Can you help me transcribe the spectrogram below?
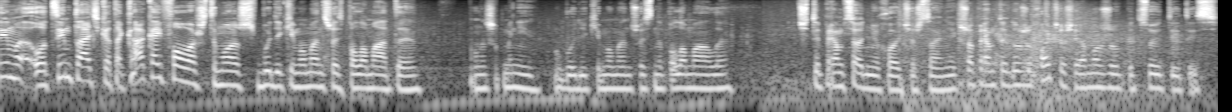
Цим, оцим тачка така кайфова, що ти можеш в будь-який момент щось поламати. Але щоб мені у будь-який момент щось не поламали. Чи ти прям сьогодні хочеш, Саня? Якщо прям ти дуже хочеш, я можу підсуетитись.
